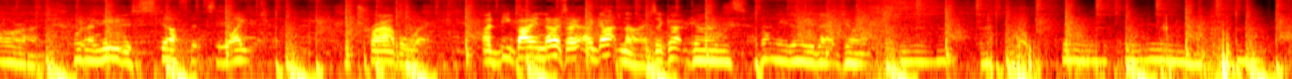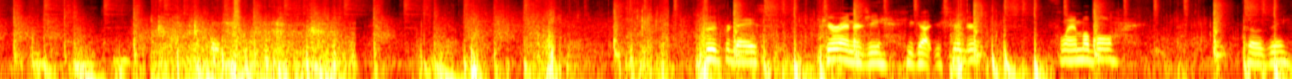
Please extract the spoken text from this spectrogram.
All right. What I need is stuff that's light to travel with. I'd be buying knives. I, I got knives. I got guns. I don't need any of that junk. Food for days, pure energy. You got your sugars, flammable, cozy.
